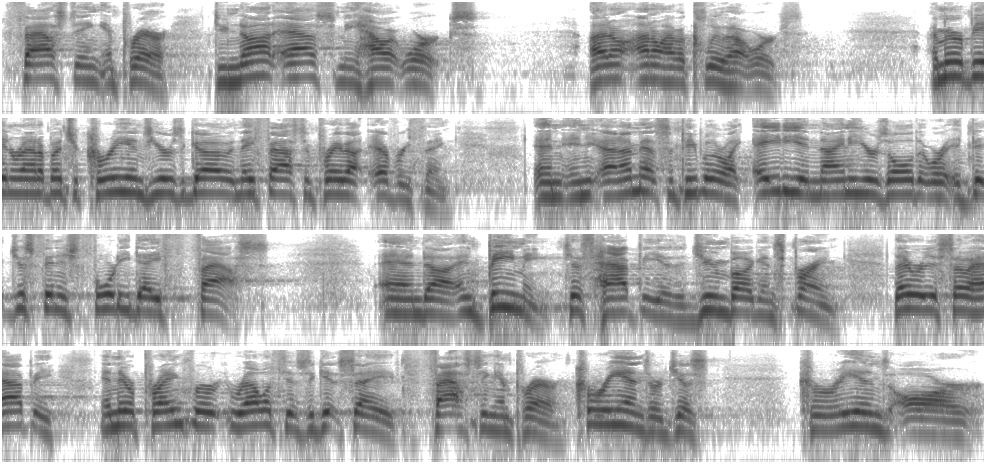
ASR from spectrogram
fasting and prayer. Do not ask me how it works. I don't, I don't have a clue how it works. I remember being around a bunch of Koreans years ago, and they fast and pray about everything. And, and, and I met some people that were like 80 and 90 years old that were that just finished 40 day fasts and, uh, and beaming, just happy as a June bug in spring. They were just so happy. And they were praying for relatives to get saved, fasting and prayer. Koreans are just, Koreans are,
